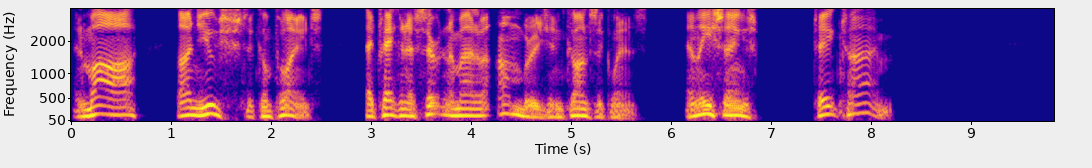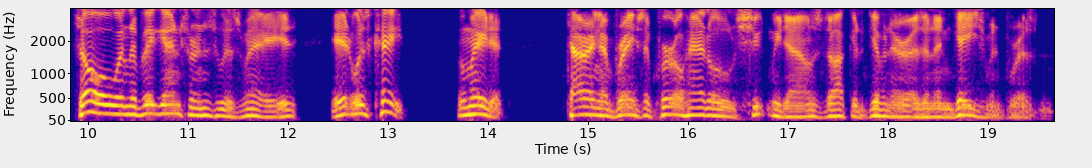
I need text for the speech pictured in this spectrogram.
And Ma, unused to complaints, had taken a certain amount of umbrage in consequence, and these things take time. So when the big entrance was made, it was Kate who made it, carrying a brace of pearl-handled shoot-me-downs Doc had given her as an engagement present.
